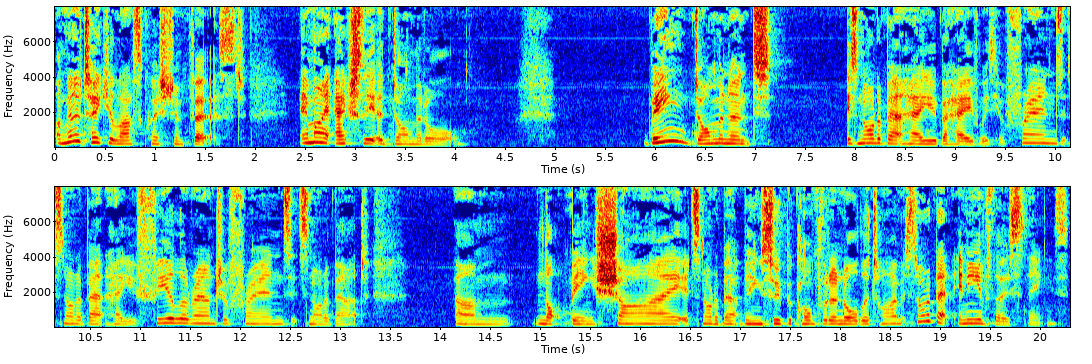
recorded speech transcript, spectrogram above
I'm going to take your last question first. Am I actually a dom at all? Being dominant is not about how you behave with your friends, it's not about how you feel around your friends, it's not about um, not being shy. It's not about being super confident all the time. It's not about any of those things.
